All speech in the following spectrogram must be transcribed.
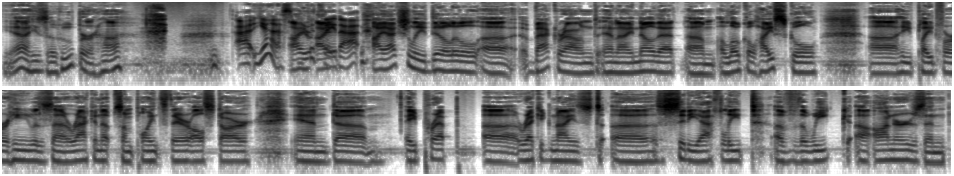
Yeah, he's a hooper, huh? Uh, yes, I, could say that. I actually did a little uh, background, and I know that um, a local high school uh, he played for. He was uh, racking up some points there, all star, and um, a prep. Uh, recognized uh, city athlete of the week uh, honors and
